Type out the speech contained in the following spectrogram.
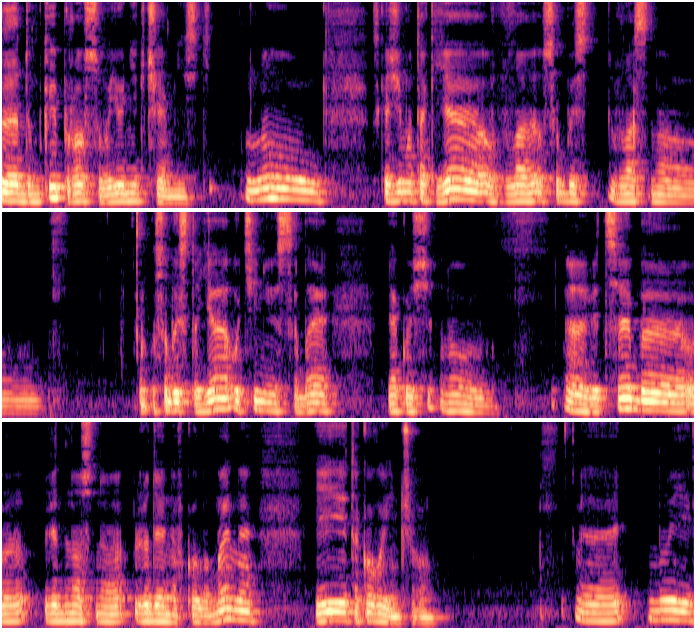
е, думки про свою нікчемність. Ну, скажімо так, я вла, особисто, власно, особисто я оцінюю себе якось ну, е, від себе, е, відносно людей навколо мене і такого іншого. Е, Ну і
